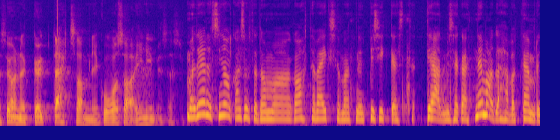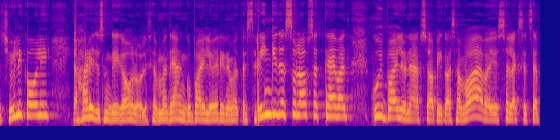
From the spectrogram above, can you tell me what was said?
see on kõik tähtsam nagu osa inimeses. ma tean, et sina kasvatad oma kahte väiksemat nüüd pisikest teadmisega, et nemad lähevad Cambridge'i ülikooli ja haridus on kõige olulisem. ma tean, kui palju erinevates ringides su lapsed käivad, kui palju näeb su abikaasa vaeva just selleks, et see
